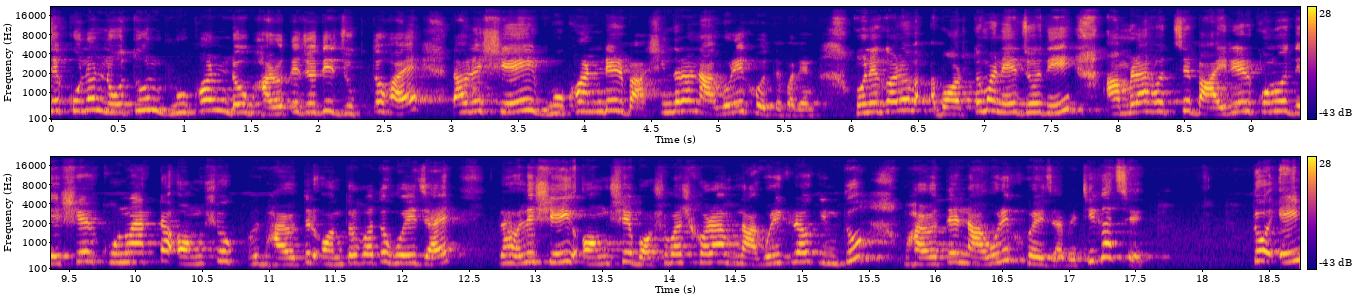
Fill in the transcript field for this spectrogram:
যে কোনো নতুন ভূখণ্ড ভারতে যদি যুক্ত হয়, তাহলে সেই ভূখণ্ডের বাসিন্দারা নাগরিক হতে পারেন। মনে করো বর্তমানে যদি আমরা হচ্ছে বাইরের কোনো দেশের কোনো একটা অংশ ভারতের অন্তর্গত হয়ে যায়, তাহলে সেই অংশে বসবাস করা নাগরিকরাও কিন্তু ভারতের নাগরিক হয়ে যাবে, ঠিক আছে? তো এই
